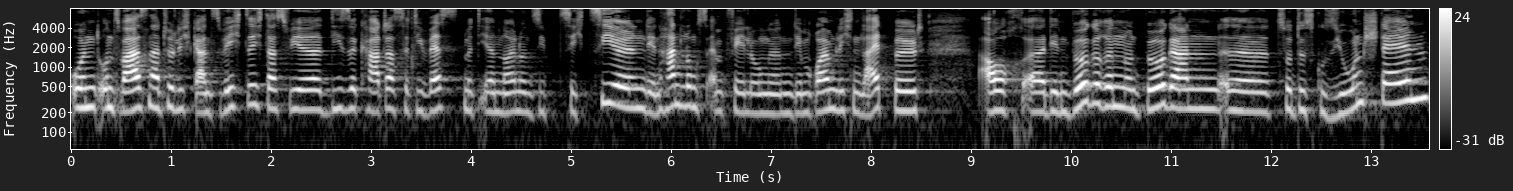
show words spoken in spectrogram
und uns war es natürlich ganz wichtig, dass wir diese Charta City West mit ihren 79 Zielen, den Handlungsempfehlungen, dem räumlichen Leitbild auch äh, den Bürgerinnen und Bürgern äh, zur Diskussion stellen.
